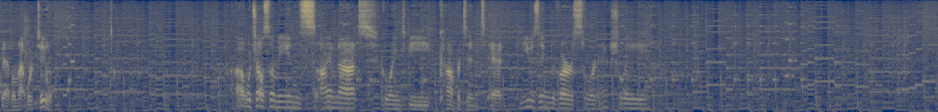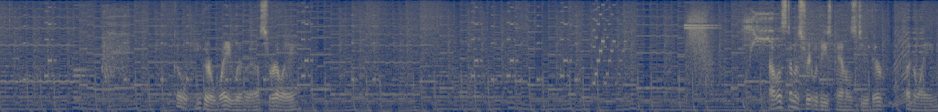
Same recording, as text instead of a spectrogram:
Battle Network 2. Uh, which also means I am not going to be competent at using the Var Sword. Actually, go either way with this, really. Now let's demonstrate what these panels do. They're annoying.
